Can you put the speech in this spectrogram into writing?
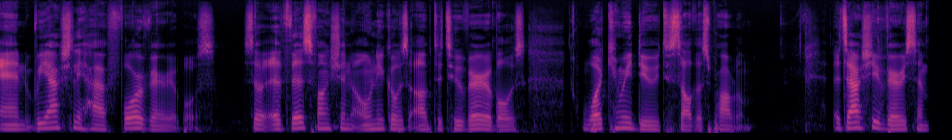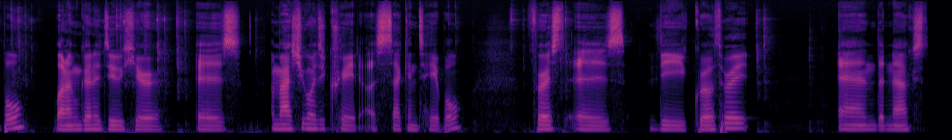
And we actually have four variables. So if this function only goes up to two variables, what can we do to solve this problem? It's actually very simple. What I'm going to do here is I'm actually going to create a second table. First is the growth rate, and the next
